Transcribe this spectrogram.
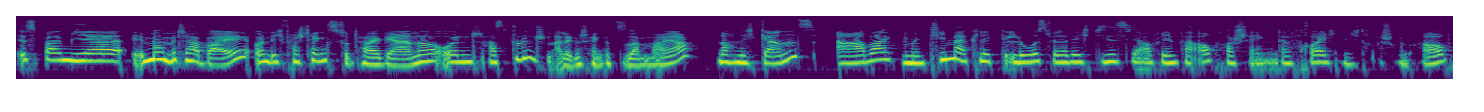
ist bei mir immer mit dabei und ich verschenke es total gerne. Und hast du denn schon alle Geschenke zusammen, Maya? Noch nicht ganz, aber mit Klimaklick los werde ich dieses Jahr auf jeden Fall auch verschenken. Da freue ich mich schon drauf auf.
